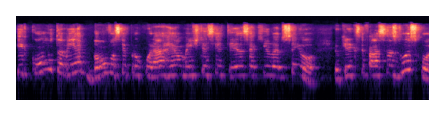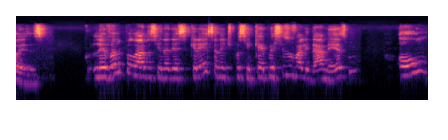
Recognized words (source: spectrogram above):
e como também é bom você procurar realmente ter certeza se aquilo é do Senhor. Eu queria que você falasse as duas coisas. Levando para o lado assim, da descrença, né, tipo assim, que é preciso validar mesmo, ou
